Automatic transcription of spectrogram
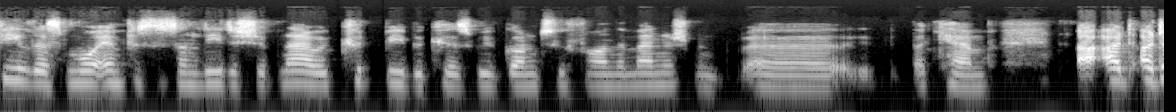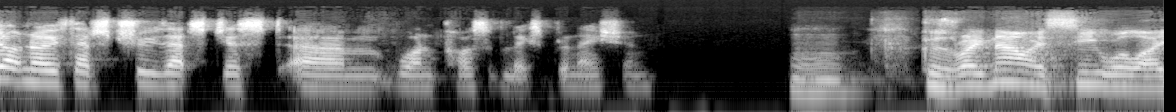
feel there's more emphasis on leadership now, it could be because we've gone too far in the management uh, camp. I, I don't know if that's true. That's just um, one possible explanation. Because mm-hmm. right now I see, well, I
